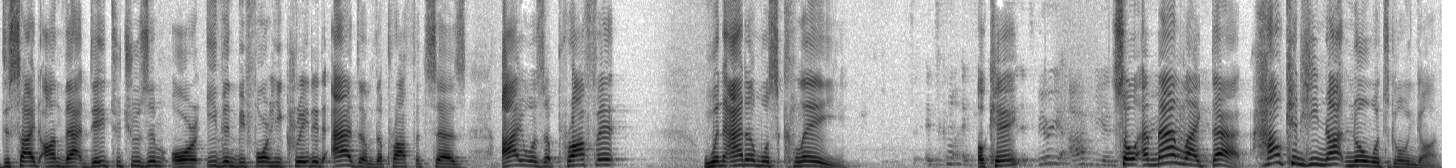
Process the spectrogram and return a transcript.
decide on that day to choose him or even before he created Adam, the Prophet says, I was a prophet when Adam was clay. It's, it's, Okay. It's very obvious. So a man like that, how can he not know what's going on?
